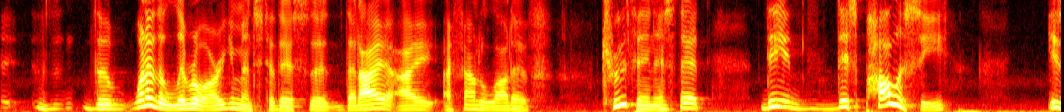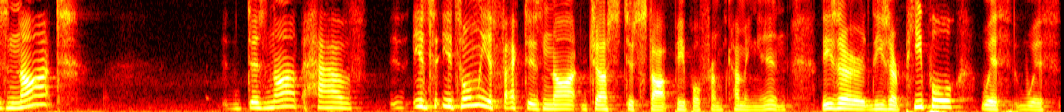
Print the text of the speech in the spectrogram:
th- the one of the liberal arguments to this that that I, I I found a lot of truth in is that the this policy is not does not have its its only effect is not just to stop people from coming in. These are these are people with with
